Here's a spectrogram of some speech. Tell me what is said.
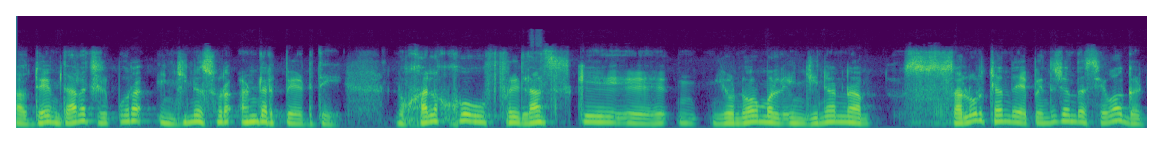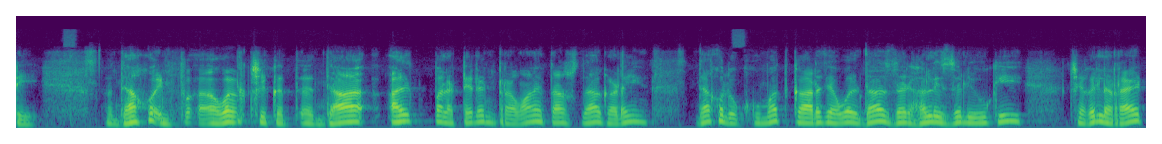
او دویم دا چې پورا انجینر سره انډر پیډ دی نو خلک خو فریلانس کې یو نورمال انجینر نه سلور چند پنځه چند سیوا غټي دا خو اول چې دا ال په ټیلنت روانه تاسو دا غړی دا خو حکومت کار دی. اول دا ځل هلي ځل یو کی چې غل رائټ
